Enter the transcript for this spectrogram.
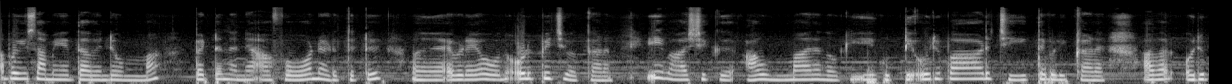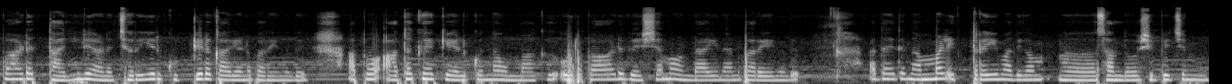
അപ്പോൾ ഈ സമയത്ത് അവന്റെ ഉമ്മ പെട്ടെന്ന് തന്നെ ആ ഫോൺ എടുത്തിട്ട് എവിടെയോ ഒളിപ്പിച്ചു വെക്കാണ്. ഈ വാശിക്ക് ആ ഉമ്മാനെ നോക്കി ഈ കുട്ടി ഒരുപാട് ചീത്ത വിളിക്കാണ്. അവർ ഒരുപാട് തല്ലുകയാണ് ചെറിയൊരു കുട്ടിയുടെ കാര്യമാണ് പറയുന്നത്. അപ്പോൾ അതൊക്കെ കേൾക്കുന്ന ഉമ്മാക്ക് ഒരുപാട് വിഷമം ഉണ്ടായി എന്നാണ് പറയുന്നത്. അതായത് നമ്മൾ ഇത്രയും അധികം സന്തോഷിപ്പിച്ചും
